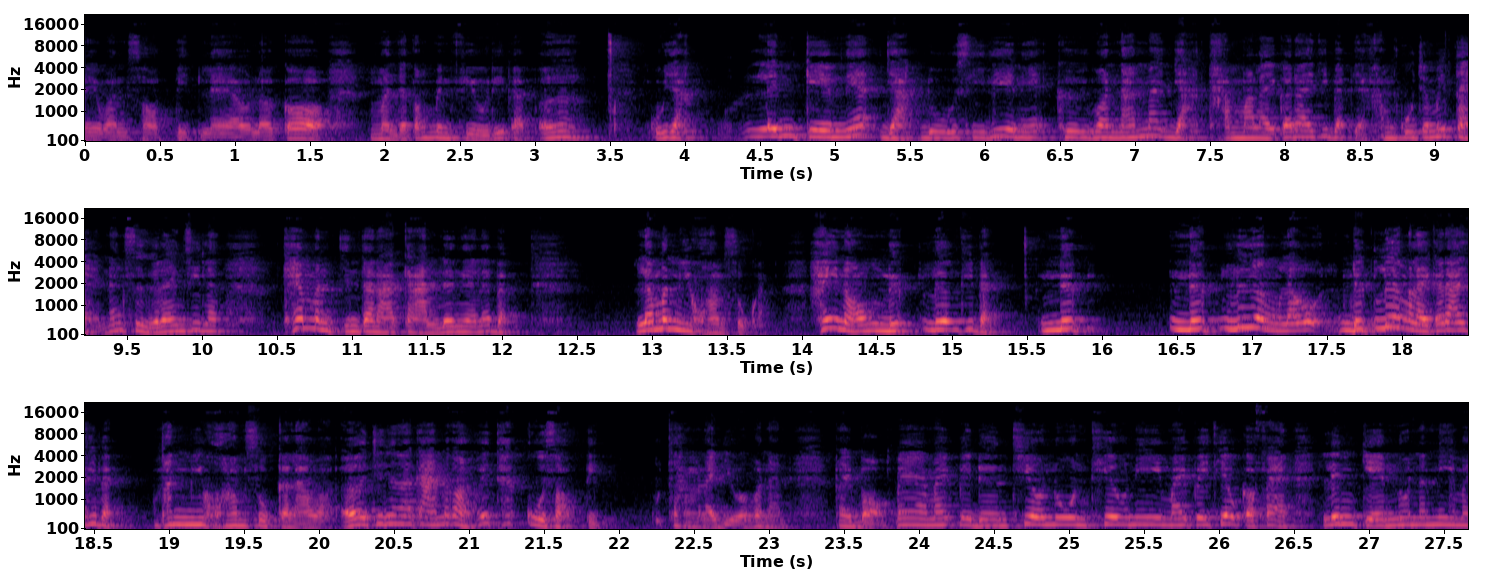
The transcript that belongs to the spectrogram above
ในวันสอบติดแล้ว แล้วก็มันจะต้องเป็นฟิลที่แบบ เออ กูอยากเล่นเกมเนี้ยอยากดูซีรีส์เนี้ยคือวันนั้นนะอยากทำอะไรก็ได้ที่แบบอยากทำกูจะไม่แตะหนังสืออะไรทั้งสิ้นแล้ว แค่มันจินตนาการเรื่องเนี้ยแล้วแบบ แล้วมันมีความสุขอะให้น้องนึกเรื่องที่แบบนึก นึกเรื่องแล้วนึกเรื่องอะไรก็ได้ที่แบบ มันมีความสุขกับเราอะเออจินตนาการมาก่อนเฮ้ยถ้ากูสอบติดกูจะทำอะไรดีวะวันนั้น ไปบอกแม่ไหมไปเดินเที่ยวนู่นเที่ยวนี่ไหมไปเที่ยวกับแฟนเล่นเกมนู่นนั่นนี่ไหม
